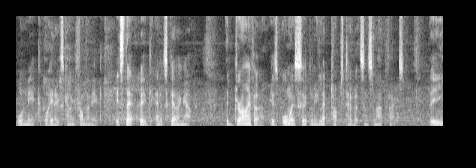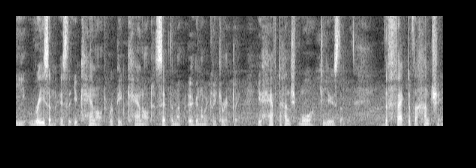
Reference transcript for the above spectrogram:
or neck or headaches coming from the neck. It's that big and it's going up. The driver is almost certainly laptops, tablets, and smartphones. The reason is that you cannot, repeat, cannot set them up ergonomically correctly. You have to hunch more to use them. The fact of the hunching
